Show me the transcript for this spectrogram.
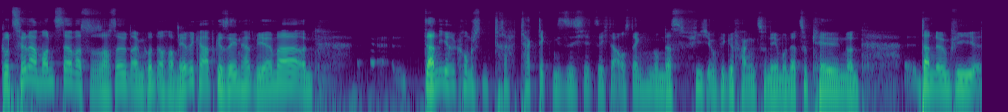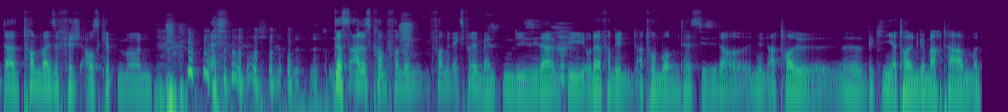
Godzilla-Monster, was aus irgendeinem Grund auf Amerika abgesehen hat, wie immer und dann ihre komischen Tra Taktiken, die sie sich, sich da ausdenken, um das Viech irgendwie gefangen zu nehmen oder zu killen und dann irgendwie da tonnenweise Fisch auskippen und das alles kommt von den, von den Experimenten, die sie da irgendwie, oder von den Atombombentests, die sie da in den Atoll, äh, Bikini-Atollen gemacht haben. Und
